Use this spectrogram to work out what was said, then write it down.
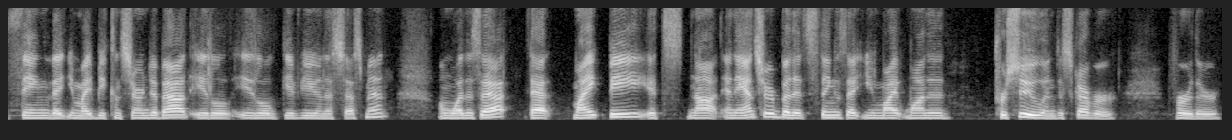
thing that you might be concerned about. It'll it'll give you an assessment on what is that. That might be. It's not an answer, but it's things that you might want to pursue and discover further.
